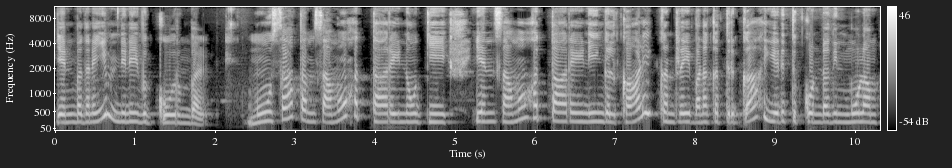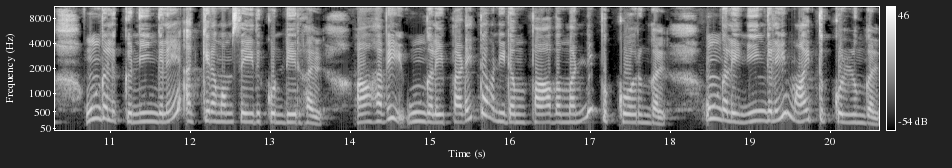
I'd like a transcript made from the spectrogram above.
என்பதனையும் நினைவு கூறுங்கள். மூசா தம் சமூகத்தாரை நோக்கி என் சமூகத்தாரை நீங்கள் காளைக்கன்றை வணக்கத்திற்காக எடுத்துக்கொண்டதின் மூலம் உங்களுக்கு நீங்களே அக்கிரமம் செய்து கொண்டீர்கள். ஆகவே உங்களை படைத்தவனிடம் பாவ மன்னிப்பு கோருங்கள். உங்களை நீங்களே மாய்த்து கொள்ளுங்கள்.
